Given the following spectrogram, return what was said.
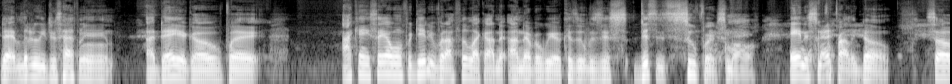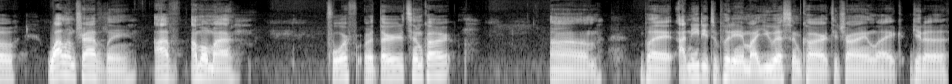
that literally just happened a day ago, but I can't say I won't forget it. But I feel like I, ne- I never will because it was just this is super small and it's super probably dumb. So while I'm traveling, I've I'm on my fourth or third SIM card. Um, but I needed to put in my US SIM card to try and like get a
